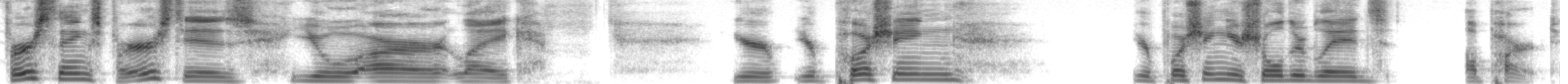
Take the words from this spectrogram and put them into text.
first things first is you are like you're you're pushing you're pushing your shoulder blades apart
